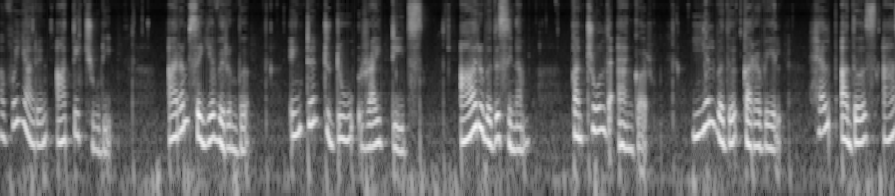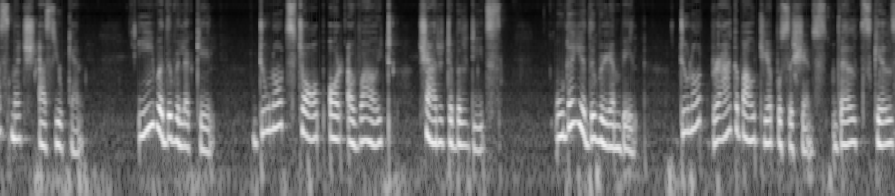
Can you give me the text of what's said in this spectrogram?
ஔவையாரின் ஆத்திச்சூடி அறம் செய்ய விரும்பு இன்டென்ட் டு டூ ரைட் டீட்ஸ் ஆறுவது சினம் கண்ட்ரோல் த ஆங்கர் இயல்வது கரவேல் ஹெல்ப் அதர்ஸ் ஆஸ் மச் ஆஸ் யூ கேன் ஈவது விளக்கேல் டூ நாட் ஸ்டாப் ஆர் அவாய்ட் சேரிட்டபிள் டீட்ஸ் உடையது விளம்பேல் do not brag about your possessions, wealth, skills,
